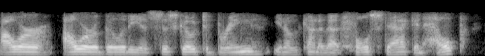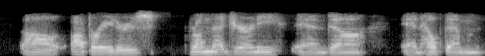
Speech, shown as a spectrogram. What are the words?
our our ability as cisco to bring you know kind of that full stack and help uh, operators run that journey and uh, and help them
